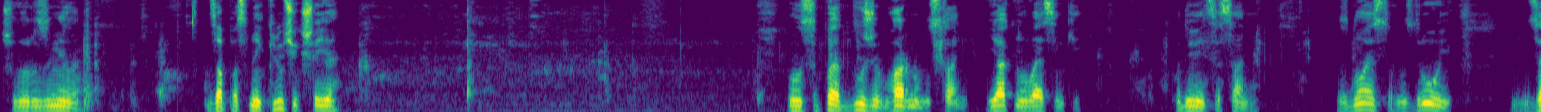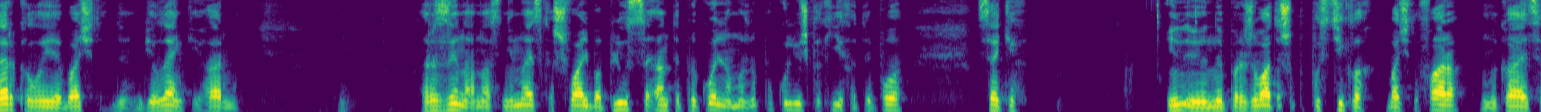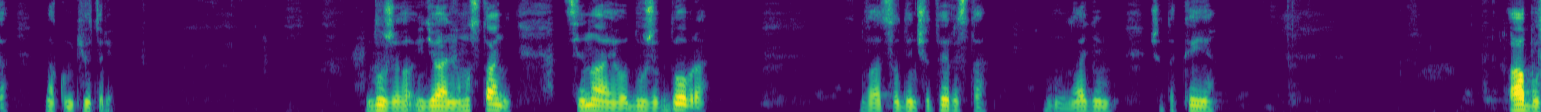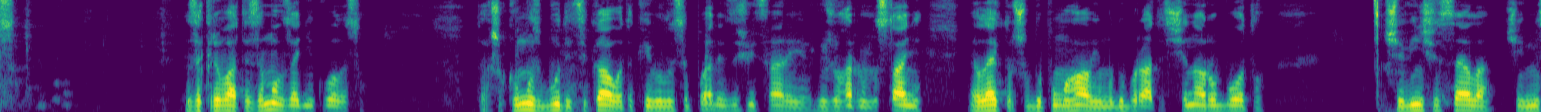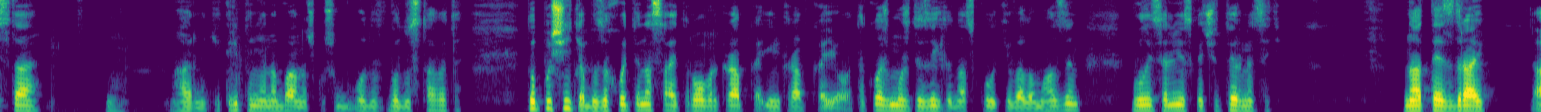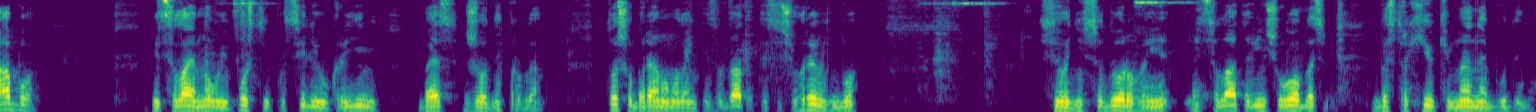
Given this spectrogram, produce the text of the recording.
Щоб ви розуміли. Запасний ключик ще є. Велосипед дуже в гарному стані, як новесенький. Подивіться самі. З одної сторони, з другої. Дзеркало є, бачите, де біленький, гарний. Резина у нас німецька, швальба плюс, це антиприкольна, можна по колючках їхати, по всяких. І не переживати, що по стіклах, бачите, фара вмикається на комп'ютері. Дуже ідеальному стані. Ціна його дуже добра. 21 400. Заднім ще такий є. Абус. Закривати замок заднє колесо. Так що комусь буде цікаво такий велосипед зі Швейцарії в дуже гарному стані. Електро, щоб допомагав йому добиратись ще на роботу, ще в інші села, чи в міста. Ну, Гарне кріплення на баночку, щоб воду, воду ставити. То пишіть або заходьте на сайт rover.in.io. Також можете заїхати до нас Куликів веломагазин, вулиця Львівська, 14 на тест-драйв. Або відсилаємо новою поштою по цілій Україні без жодних проблем. То, що беремо маленький завдаток, 1000 гривень, бо сьогодні все дорого і відсилати в іншу область без страхівки ми не будемо.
